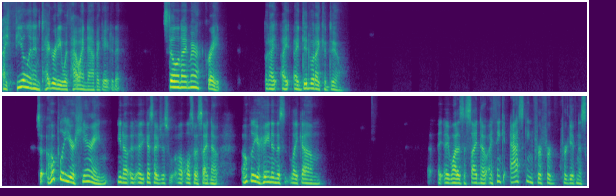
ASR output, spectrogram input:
I feel an integrity with how I navigated it. Still a nightmare? Great. But I, I, I did what I could do. So hopefully you're hearing, you know, I guess I just also a side note. Hopefully you're hearing in this like um I, I want as a side note, I think asking for, for forgiveness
